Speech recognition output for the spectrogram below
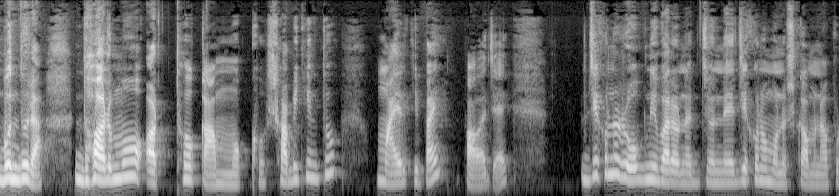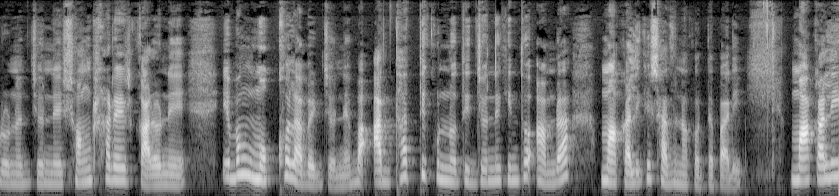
বন্ধুরা, ধর্ম, অর্থ, কাম, মোক্ষ সবই কিন্তু মায়ের কৃপায় পাওয়া যায়। যে কোনো রোগ নিবারণের জন্যে যে কোনো মনস্কামনা পূরণের জন্যে, সংসারের কারণে এবং মোক্ষ লাভের জন্যে বা আধ্যাত্মিক উন্নতির জন্যে কিন্তু আমরা মা কালীকে সাধনা করতে পারি। মা কালী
